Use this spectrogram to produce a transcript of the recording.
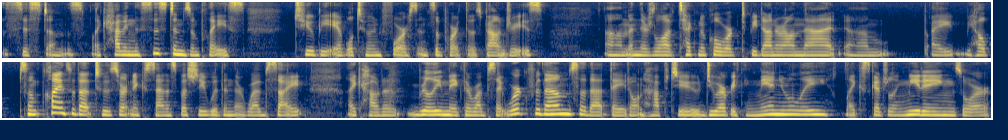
systems, like having the systems in place to be able to enforce and support those boundaries. Um, and there's a lot of technical work to be done around that. Um, I help some clients with that to a certain extent, especially within their website, like how to really make their website work for them so that they don't have to do everything manually, like scheduling meetings or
